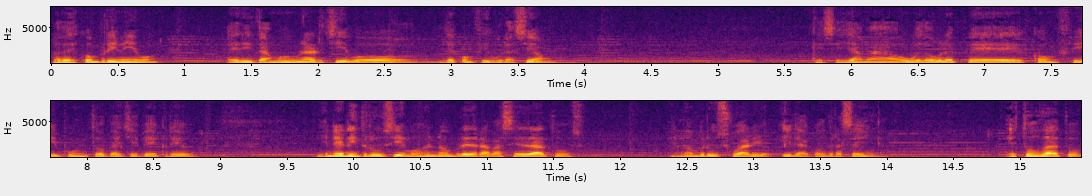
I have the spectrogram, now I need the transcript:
lo descomprimimos, editamos un archivo de configuración que se llama wp-config.php creo, y en él introducimos el nombre de la base de datos, el nombre de usuario y la contraseña. Estos datos,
